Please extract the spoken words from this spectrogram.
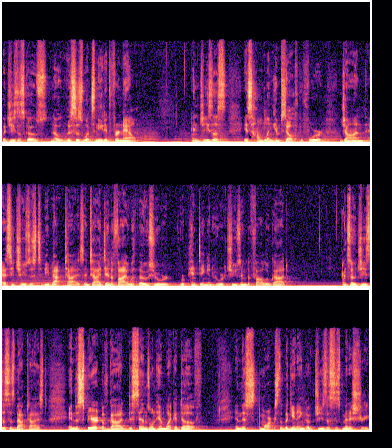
But Jesus goes, No, this is what's needed for now. And Jesus is humbling himself before John as he chooses to be baptized and to identify with those who are repenting and who are choosing to follow God. And so Jesus is baptized, and the Spirit of God descends on him like a dove. And this marks the beginning of Jesus' ministry.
